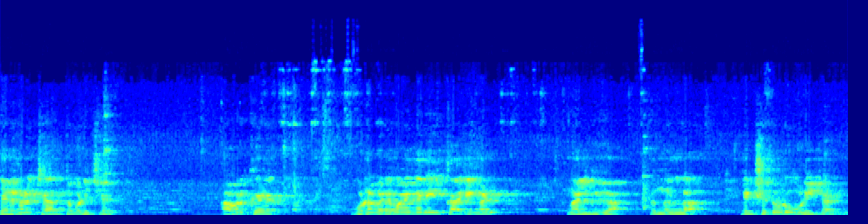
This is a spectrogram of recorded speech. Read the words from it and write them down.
ജനങ്ങളെ ചേർത്ത് പിടിച്ച് അവർക്ക് ഗുണപരമായ നിലയിൽ കാര്യങ്ങൾ നൽകുക എന്നുള്ള ലക്ഷ്യത്തോടു കൂടിയിട്ടാണ്.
